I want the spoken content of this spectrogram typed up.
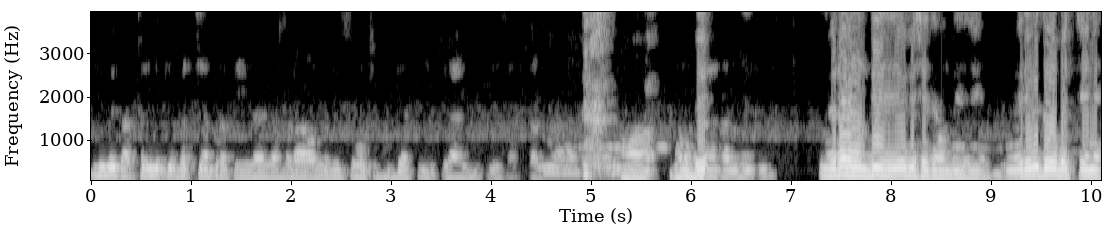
ਜਿਵੇਂ ਦੱਸ ਰਹੇ ਨੇ ਕਿ ਬੱਚਿਆਂ ਪ੍ਰਤੀ ਜਿਹੜਾ ਹੈਗਾ ਬੜਾ ਉਹਨਾਂ ਦੀ ਸੋਚ ਵਧੀਆ ਸੀ ਕਿ ਆਈ ਸੀ ਸਭ ਕਰਨ ਵਾਲਾ ਹਾਂ ਹੁਣ ਵੀ ਮੇਰਾ ਹੁੰਦੀ ਸੀ ਇਹ ਵਿਸ਼ੇ ਤੇ ਹੁੰਦੀ ਸੀ। ਮੇਰੇ ਵੀ ਦੋ ਬੱਚੇ ਨੇ।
